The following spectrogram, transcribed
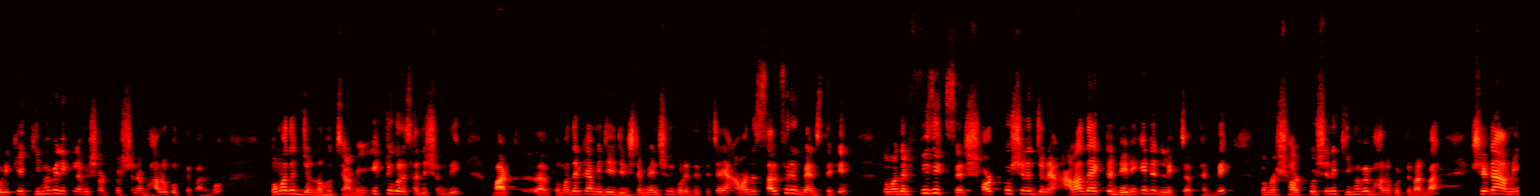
পরীক্ষায় কীভাবে লিখলে আমি শর্ট কোশ্চেনে ভালো করতে পারব? তোমাদের জন্য হচ্ছে আমি একটু করে সাজেশন দিই বাট তোমাদেরকে আমি যে জিনিসটা মেনশন করে দিতে চাই, আমাদের সালফেরিক বেঞ্চ থেকে তোমাদের ফিজিক্সের শর্ট কোশ্চেনের জন্য আলাদা একটা ডেডিকেটেড লেকচার থাকবে, তোমরা শর্ট কোশ্চেনে কীভাবে ভালো করতে পারবা, সেটা আমি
